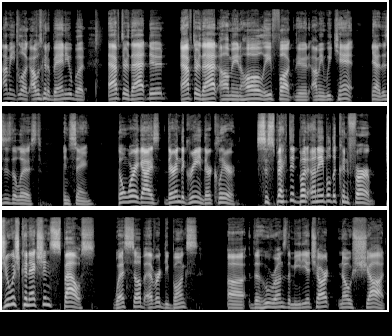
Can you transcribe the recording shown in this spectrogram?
I mean, look, I was going to ban you, but after that, dude, after that, I mean, holy fuck, dude. I mean, we can't. Yeah, this is the list. Insane. Don't worry, guys. They're in the green. They're clear. Suspected but unable to confirm. Jewish connection spouse. West sub ever debunks uh the who runs the media chart. No shot.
